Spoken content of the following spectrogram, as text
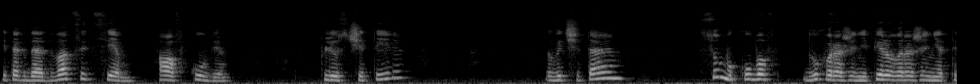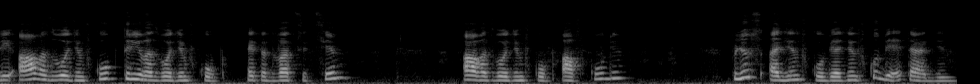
и тогда 27а в кубе плюс 4. Вычитаем сумму кубов двух выражений. Первое выражение 3а возводим в куб, 3 возводим в куб, это 27. а возводим в куб, а в кубе, плюс 1 в кубе. 1 в кубе это 1.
